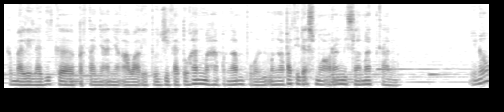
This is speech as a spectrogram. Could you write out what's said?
kembali lagi ke pertanyaan yang awal itu. Jika Tuhan maha pengampun, mengapa tidak semua orang diselamatkan? You know,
